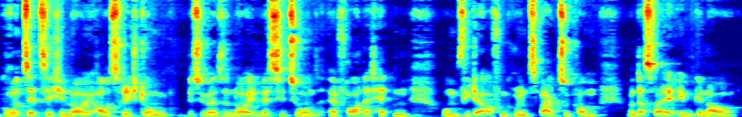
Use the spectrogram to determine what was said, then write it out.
grundsätzliche Neuausrichtung bzw. Neuinvestitionen erfordert hätten, um wieder auf den grünen Zweig zu kommen. Und das war ja eben genau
